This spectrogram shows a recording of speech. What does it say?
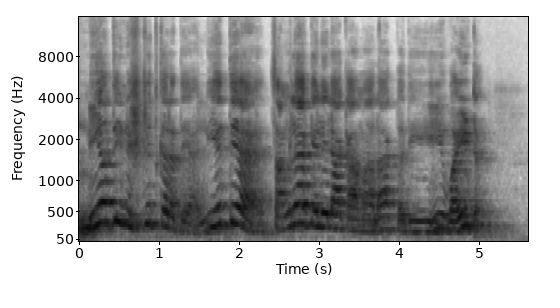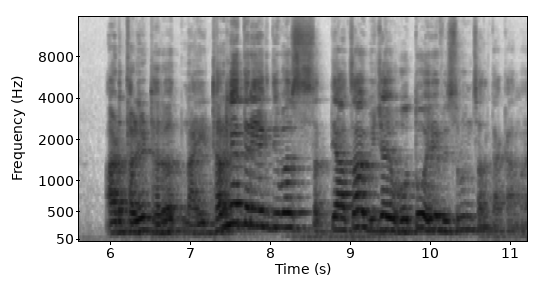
नियती निश्चित करते लिहिते आहे. चांगल्या केलेल्या कामाला कधीही वाईट अडथळे ठरत नाही. ठरले तरी एक दिवस सत्याचा विजय होतो हे विसरून चालता कामा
